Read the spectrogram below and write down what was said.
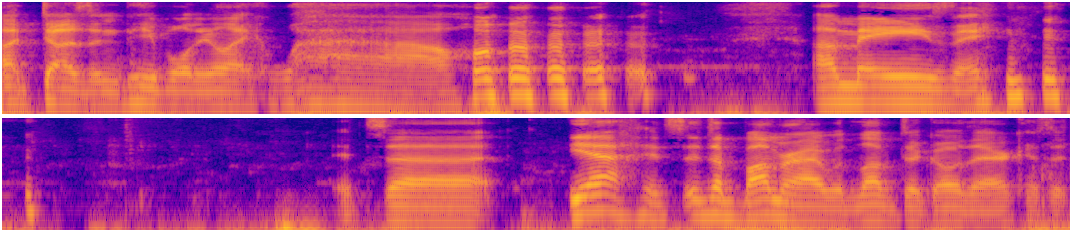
a dozen people, and you're like, wow, amazing. it's uh, yeah, it's it's a bummer. I would love to go there because it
